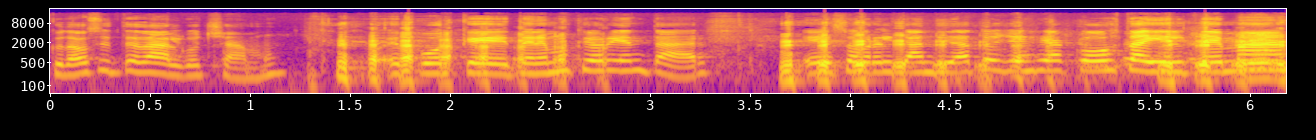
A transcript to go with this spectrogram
cuidado si te da algo, chamo, eh, porque tenemos que orientar eh, sobre el candidato Henry Acosta y el tema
